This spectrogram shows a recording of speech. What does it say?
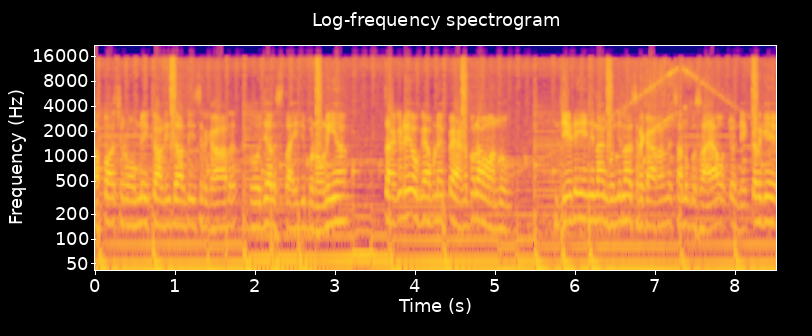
ਆਪਾਂ ਸ਼੍ਰੋਮਣੀ ਅਕਾਲੀ ਦਲ ਦੀ ਸਰਕਾਰ 2027 ਚ ਬਣਾਉਣੀ ਆ। ਤਗੜੇ ਹੋ ਕੇ ਆਪਣੇ ਭੈਣ ਭਰਾਵਾਂ ਨੂੰ ਜਿਹੜੇ ਇੰਜਨਾਂ ਗੁੰਝਲਾਂ ਸਰਕਾਰਾਂ ਨੇ ਸਾਨੂੰ ਫਸਾਇਆ, ਉਹ ਚੋਂ ਨਿਕਲ ਕੇ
